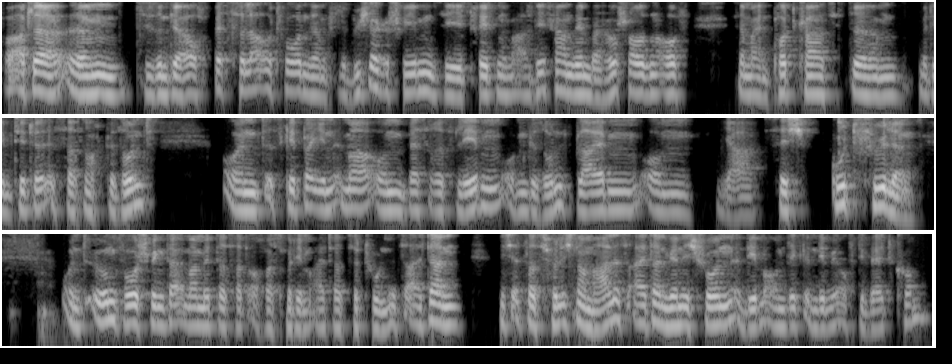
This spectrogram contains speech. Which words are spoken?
Frau Adler, ähm, Sie sind ja auch Bestseller-Autoren. Sie haben viele Bücher geschrieben. Sie treten im ARD-Fernsehen bei Hirschhausen auf. Sie haben einen Podcast ähm, mit dem Titel Ist das noch gesund? Und es geht bei Ihnen immer um besseres Leben, um gesund bleiben, um ja, sich gut fühlen. Und irgendwo schwingt da immer mit, das hat auch was mit dem Alter zu tun. Ist Altern nicht etwas völlig Normales? Altern wir nicht schon in dem Augenblick, in dem wir auf die Welt kommen?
